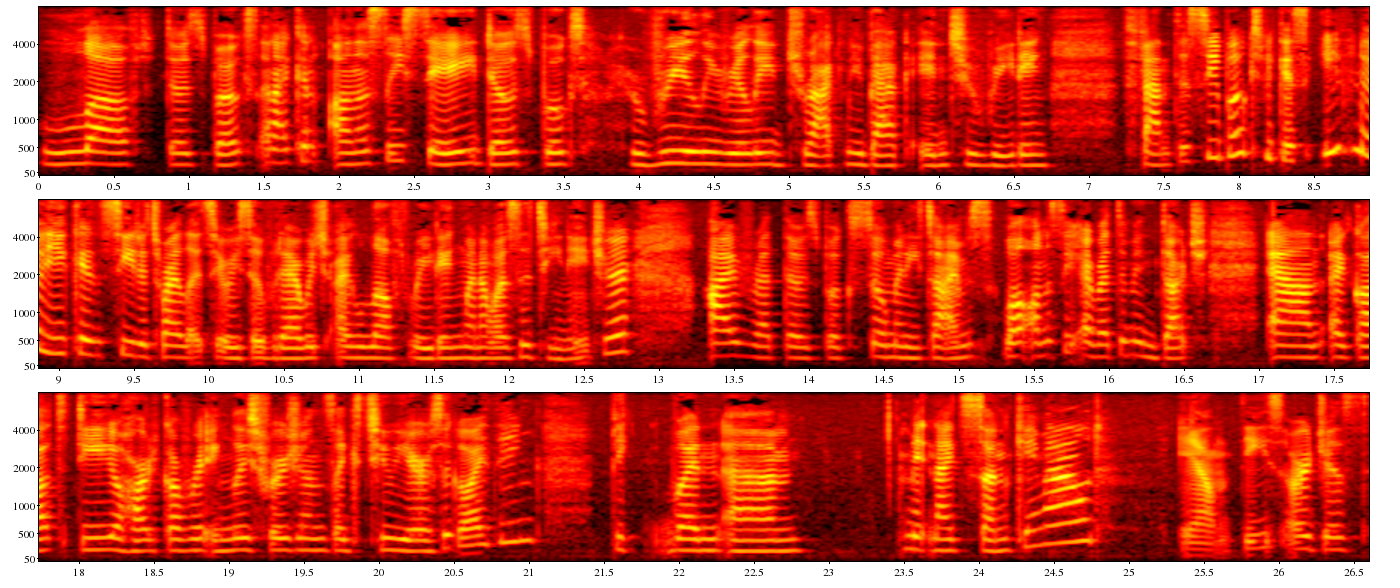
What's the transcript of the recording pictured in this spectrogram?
loved those books and I can honestly say those books really, really dragged me back into reading fantasy books because even though you can see the Twilight series over there, which I loved reading when I was a teenager, I've read those books so many times. Well, honestly, I read them in Dutch and I got the hardcover English versions like two years ago, I think, when um, Midnight Sun came out. And these are just,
